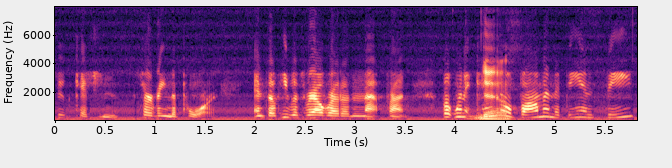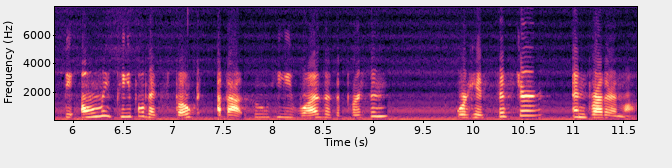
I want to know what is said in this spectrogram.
soup kitchens serving the poor. And so he was railroaded on that front. But when it came Yeah. to Obama and the DNC, the only people that spoke about who he was as a person were his sister and brother-in-law.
